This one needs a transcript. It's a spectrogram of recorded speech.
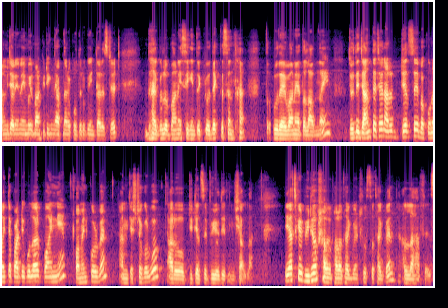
আমি জানি না ইমেল মার্কেটিং নিয়ে আপনারা কতটুকু ইন্টারেস্টেড এগুলো বানাইছি কিন্তু কেউ দেখতেছেন না, তো হুদায় বানায় তো লাভ নাই। যদি জানতে চান আরও ডিটেলসে বা কোনো একটা পার্টিকুলার পয়েন্ট নিয়ে কমেন্ট করবেন, আমি চেষ্টা করব আরও ডিটেলসে ভিডিও দিতে ইনশাল্লাহ এই আজকের ভিডিও সবাই ভালো থাকবেন, সুস্থ থাকবেন। আল্লাহ হাফেজ।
